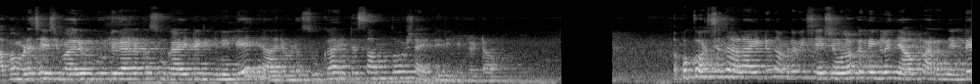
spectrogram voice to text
അപ്പം നമ്മുടെ ചേച്ചിമാരും കൂട്ടുകാരൊക്കെ സുഖമായിട്ടിരിക്കണില്ലേ ഞാനിവിടെ സുഖമായിട്ട് സന്തോഷമായിട്ടിരിക്കുന്നു കേട്ടോ അപ്പോൾ കുറച്ച് നാളായിട്ട് നമ്മുടെ വിശേഷങ്ങളൊക്കെ നിങ്ങൾ ഞാൻ പറഞ്ഞിട്ട്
